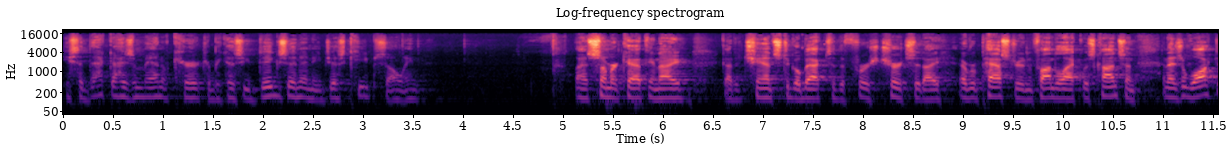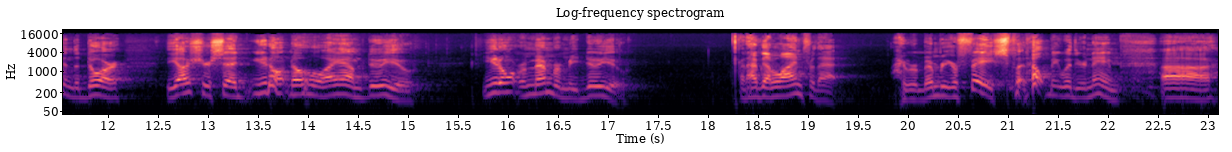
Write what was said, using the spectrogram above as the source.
He said, That guy's a man of character because he digs in and he just keeps sowing. Last summer, Kathy and I got a chance to go back to the first church that I ever pastored in Fond du Lac, Wisconsin. And as I walked in the door, the usher said, You don't know who I am, do you? You don't remember me, do you? And I've got a line for that. I remember your face, but help me with your name. Uh,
